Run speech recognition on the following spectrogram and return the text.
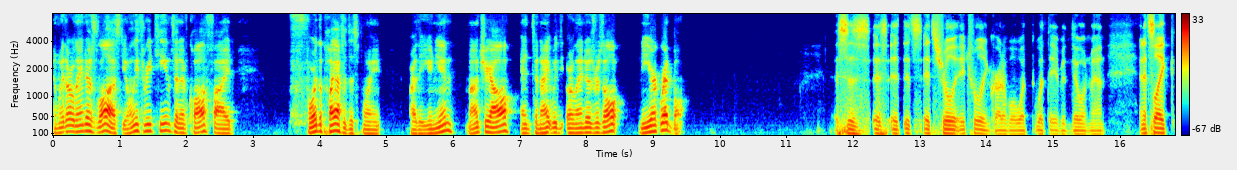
and with Orlando's loss, the only three teams that have qualified for the playoffs at this point are the Union, Montreal, and tonight with Orlando's result, New York Red Bull. This is, is it, it's it's truly it's truly incredible what what they've been doing, man. And it's like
